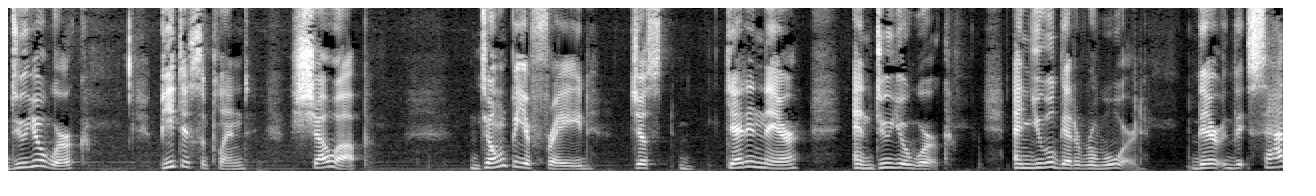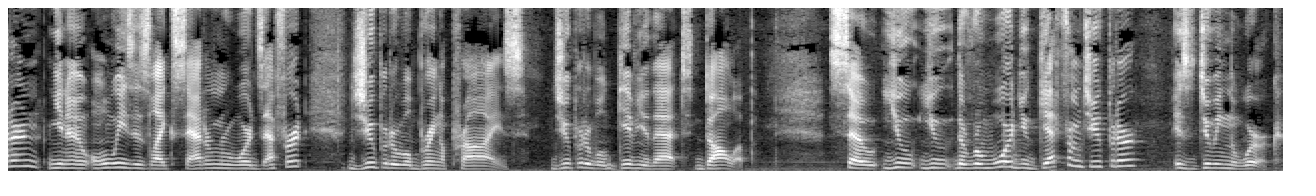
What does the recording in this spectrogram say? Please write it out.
Do your work, be disciplined, show up, don't be afraid, just get in there and do your work, and you will get a reward. There, the Saturn, you know, always is like Saturn rewards effort. Jupiter will bring a prize. Jupiter will give you that dollop. So you, you, the reward you get from Jupiter is doing the work.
